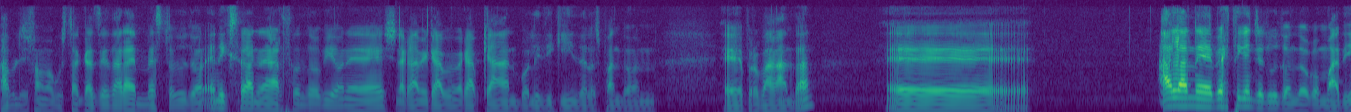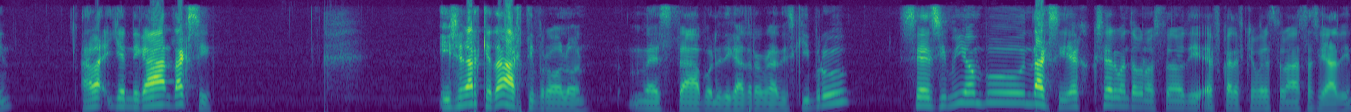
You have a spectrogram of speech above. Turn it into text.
publish Famagusta Gazette άρα είναι μέσα στο τούτο δεν ήξερα αν είναι άρθρο το οποίο ε, έχει να κάνει κάποιο με κάποια πολιτική τέλος πάντων ε, προπαγάνδα. Ε, αλλά ναι, παίχτηκε και τούτο το κομμάτι. Αλλά γενικά, εντάξει, είσαι αρκετά active ρόλο μες στα πολιτικά τρόπια της Κύπρου σε σημείο που, εντάξει, έχω, ξέρουμε το γνωστό ότι εύκολα και φορές τον Αναστασιάδη,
